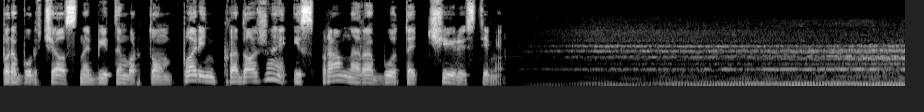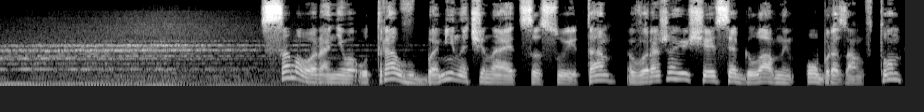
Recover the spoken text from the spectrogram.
пробурчал с набитым ртом парень, продолжая исправно работать челюстями. С самого раннего утра в Бами начинается суета, выражающаяся главным образом в том,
